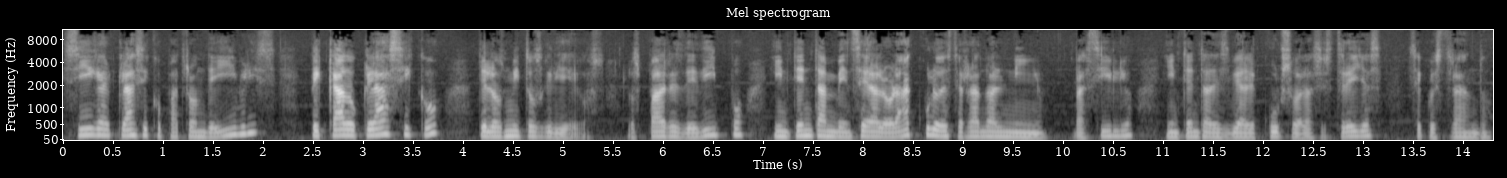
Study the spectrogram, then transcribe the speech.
siga el clásico patrón de Ibris, pecado clásico de los mitos griegos. Los padres de Edipo intentan vencer al oráculo desterrando al niño. Basilio intenta desviar el curso de las estrellas secuestrando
